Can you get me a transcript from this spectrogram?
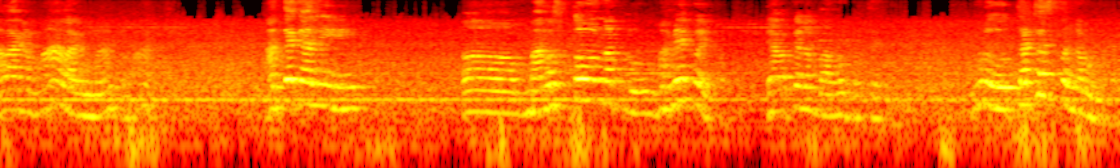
అలాగమ్మా అలాగమ్మా అంటున్నా. అంతేకాని మనసుతో ఉన్నప్పుడు మమేకమైపోతుంది ఎవరికైనా బాగోకపోతే ఇప్పుడు తటస్థంగా ఉండగలం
